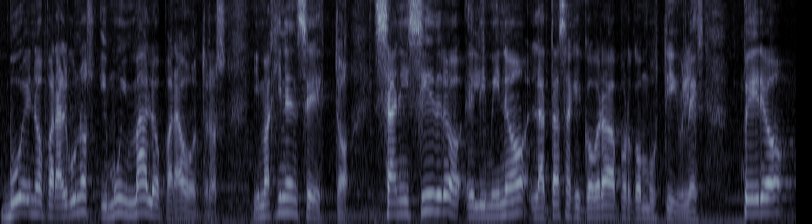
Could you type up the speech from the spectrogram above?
bueno para algunos y muy malo para otros. Imagínense esto, San Isidro eliminó la tasa que cobraba por combustibles, pero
